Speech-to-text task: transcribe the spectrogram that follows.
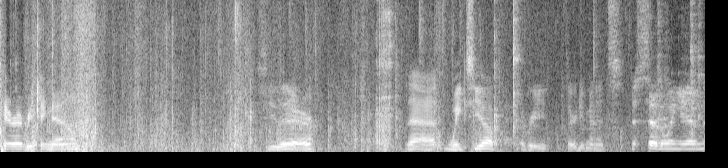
tear everything down. See there, that wakes you up every 30 minutes. Just settling in.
